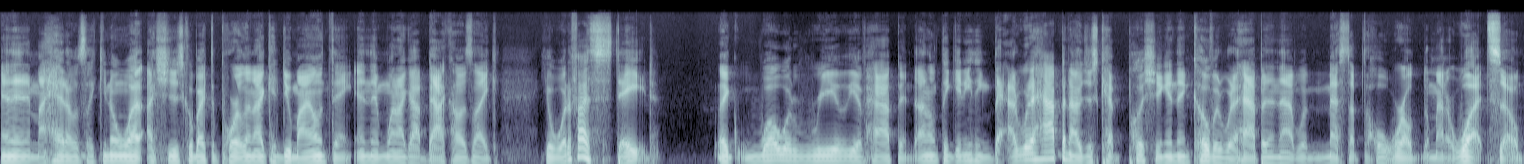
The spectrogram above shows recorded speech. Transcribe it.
And then in my head I was like you know what? I should just go back to Portland. I can do my own thing. And then when I got back I was like yo what if I stayed like what would really have happened? I don't think anything bad would have happened. I just kept pushing and then covid would have happened and that would mess up the whole world no matter what. So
